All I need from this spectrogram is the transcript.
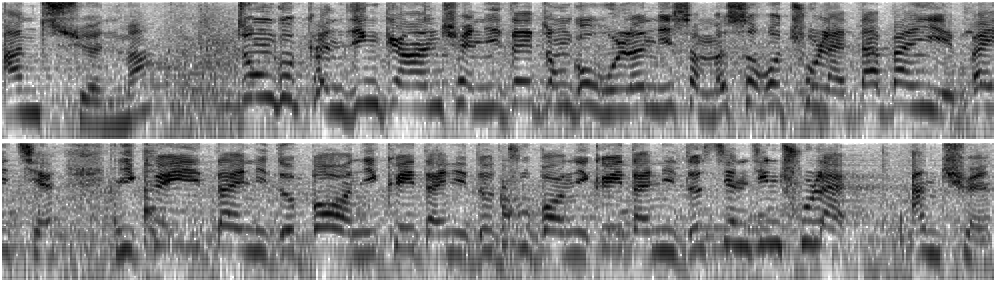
安全吗？中国肯定更安全。你在中国，无论你什么时候出来，大半夜白天，你可以带你的包，你可以带你的珠宝，你可以带你的现金出来，安全。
